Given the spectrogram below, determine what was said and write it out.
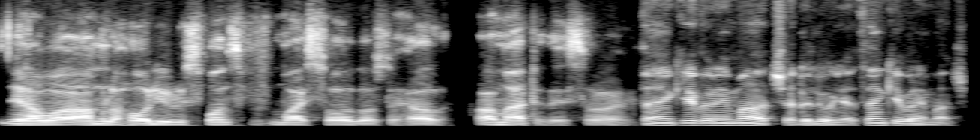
You know what? I'm gonna hold you responsible for my soul goes to hell. I'm out of this. All right. thank you very much hallelujah thank you very much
